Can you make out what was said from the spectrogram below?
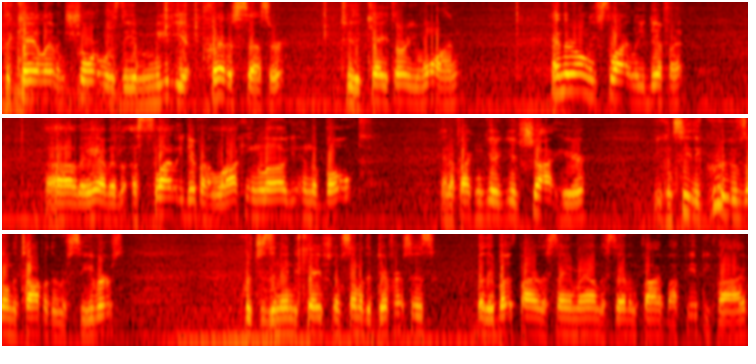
The K11 short was the immediate predecessor to the K31, and they're only slightly different. Uh, they have a, a, slightly different locking lug in the bolt. And if I can get a good shot here, you can see the grooves on the top of the receivers, which is an indication of some of the differences. But they both fire the same round, the 7.5 by 55.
